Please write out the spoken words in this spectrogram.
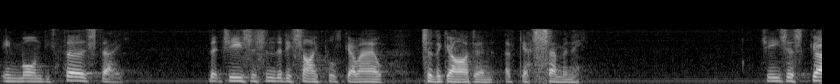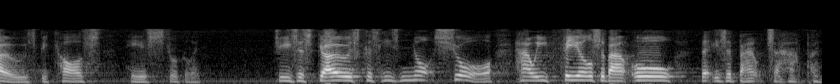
in Maundy Thursday that Jesus and the disciples go out to the Garden of Gethsemane. Jesus goes because he is struggling. Jesus goes because he's not sure how he feels about all that is about to happen.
